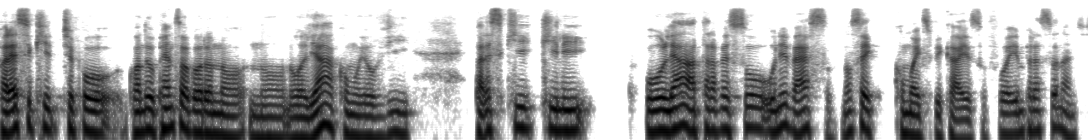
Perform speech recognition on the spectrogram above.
parece que tipo quando eu penso agora no, no, no olhar, como eu vi, parece que que ele o olhar atravessou o universo. Não sei como explicar isso, foi impressionante.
